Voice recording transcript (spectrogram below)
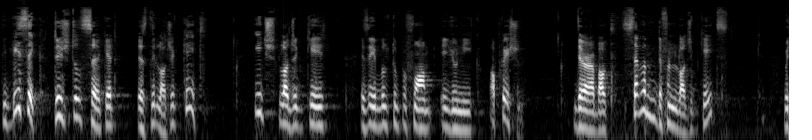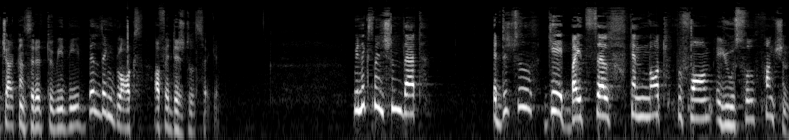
The basic digital circuit is the logic gate. Each logic gate is able to perform a unique operation. There are about seven different logic gates, which are considered to be the building blocks of a digital circuit. We next mention that a digital gate by itself cannot perform a useful function.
